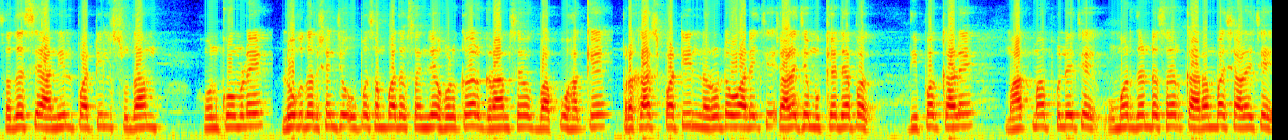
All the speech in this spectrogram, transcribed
सदस्य अनिल पाटील सुदाम होनकोंबडे लोकदर्शनचे उपसंपादक संजय होळकर ग्रामसेवक बापू हाके प्रकाश पाटील नरोटवाडीचे शाळेचे मुख्याध्यापक दीपक काळे महात्मा फुलेचे उमरदंड सर कारंबा शाळेचे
